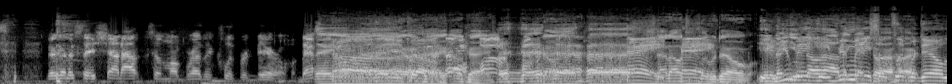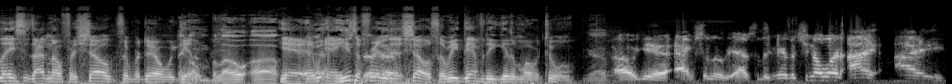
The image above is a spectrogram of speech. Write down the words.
they're gonna say shout out to my brother Clipper Daryl. That's There you what go. there you go. Okay. Okay. Hey, Shout out to Clipper Daryl. If You you, know- made, if you made some Clipper Daryl laces, I know for sure Clipper Daryl would They get them. blow up. Yeah, and, and he's a friend of the show, so we definitely get him over to him. Yep. Oh yeah, absolutely, absolutely. Yeah, but you know what? I I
